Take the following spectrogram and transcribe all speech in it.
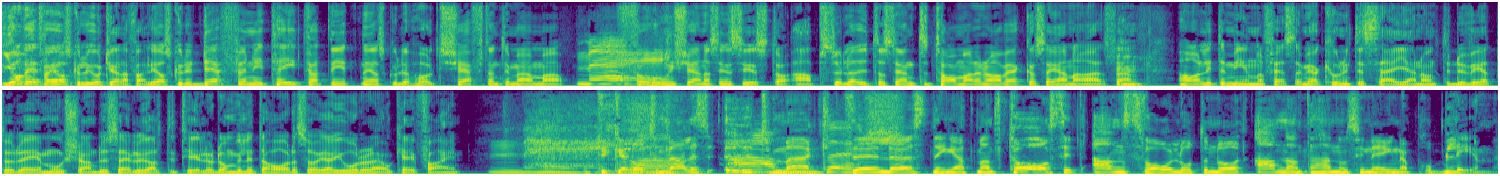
Jag vet vad jag skulle gjort i alla fall. Jag skulle definitivt varit vittne. Jag skulle hållit käften till mamma. Nej. För hon känner sin syster, absolut. Och sen tar man det några veckor senare. Sen, ha en lite mindre fest. Men jag kunde inte säga någonting. Du vet hur det är morsan. Du säger ju alltid till. Och de vill inte ha det så jag gjorde det. Okej, fine. tycker jag låter som en alldeles utmärkt Anders. eh, lösning. Att man tar sitt ansvar och låter någon annan ta hand om sina egna problem.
